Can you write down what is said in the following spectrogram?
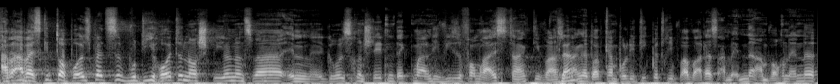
Aber, aber es gibt auch Bolzplätze, wo die heute noch spielen, und zwar in größeren Städten. Denk mal an die Wiese vom Reichstag. Die war, Klar. solange dort kein Politikbetrieb war, war das am Ende, am Wochenende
